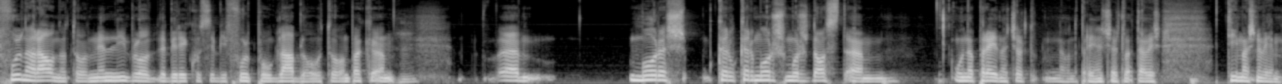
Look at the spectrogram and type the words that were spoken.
ful naravno to, meni ni bilo, da bi rekel, se bi ful poglabljal v to, ampak um, Mhm. um, moraš, kar, kar moraš, moraš dost um, vnaprej načrtovati, no, vnaprej načrtovati, veš, ti imaš, ne vem,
